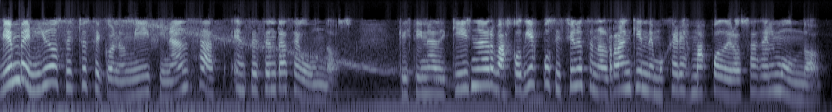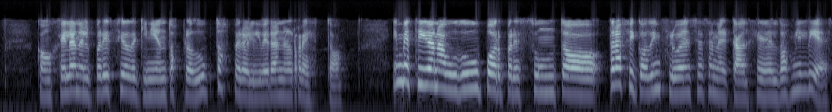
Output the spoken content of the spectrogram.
Bienvenidos, esto es Economía y Finanzas en 60 segundos. Cristina de Kirchner bajó 10 posiciones en el ranking de mujeres más poderosas del mundo. Congelan el precio de 500 productos pero liberan el resto. Investigan a Vudú por presunto tráfico de influencias en el canje del 2010.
